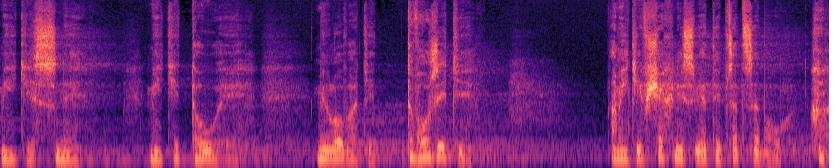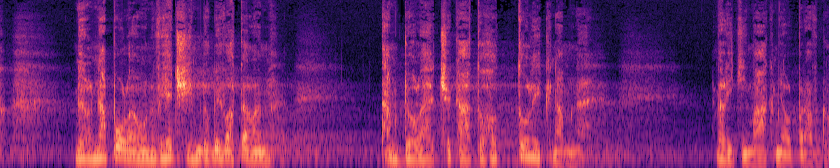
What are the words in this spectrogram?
Míti sny, míti touhy, milovati, tvořiti a míti všechny světy před sebou. Byl Napoleon větším dobyvatelem. Tam dole čeká toho tolik na mne. Veliký mák měl pravdu.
